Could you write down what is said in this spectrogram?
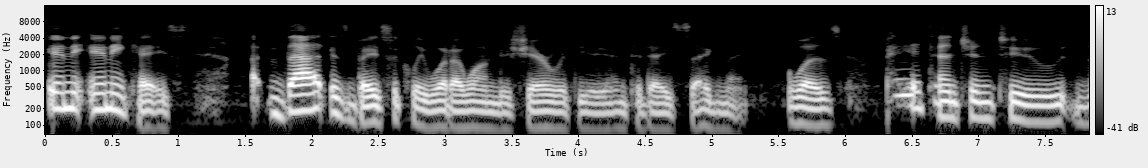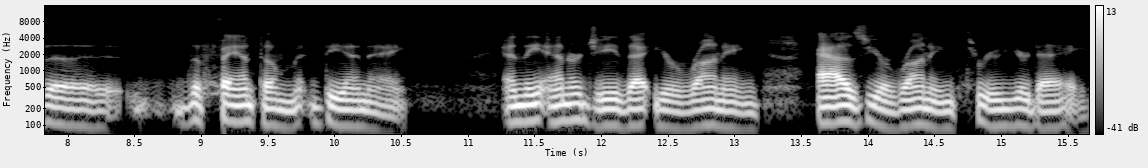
in any case, that is basically what I wanted to share with you in today's segment was pay attention to the the phantom DNA and the energy that you're running as you're running through your day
